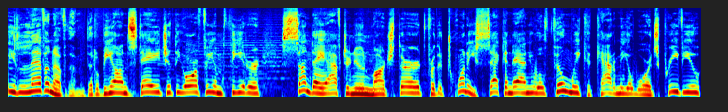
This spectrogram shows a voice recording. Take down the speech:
11 of them that'll be on stage at the Orpheum Theater Sunday afternoon, March 3rd, for the 22nd Annual Film Week Academy Awards preview.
